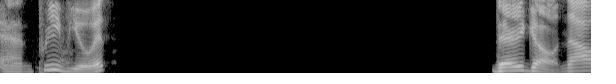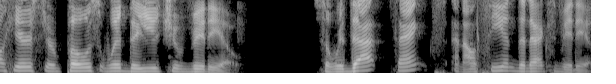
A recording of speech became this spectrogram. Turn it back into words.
and preview it. There you go. Now here's your post with the YouTube video. So with that, thanks, and I'll see you in the next video.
